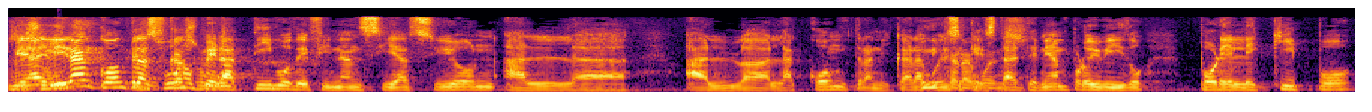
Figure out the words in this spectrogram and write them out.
Mira, el Irán Contras es fue un muy- operativo de financiación a la, a la, la contra nicaragüense, que Nicaragüense. está- tenían prohibido por el equipo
